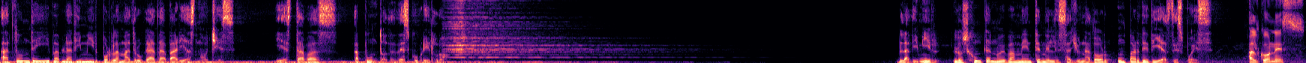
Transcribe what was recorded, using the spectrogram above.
a dónde iba Vladimir por la madrugada varias noches, y estabas a punto de descubrirlo. Vladimir los junta nuevamente en el desayunador un par de días después. Halcones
